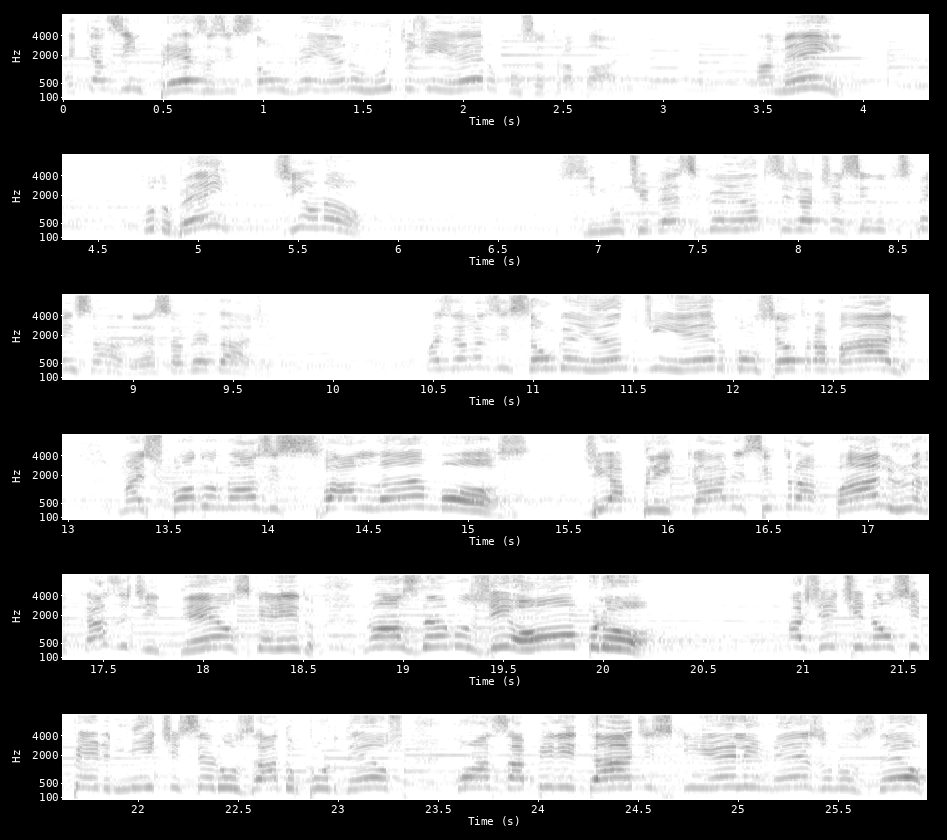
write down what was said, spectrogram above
é que as empresas estão ganhando muito dinheiro com seu trabalho. Amém? Tudo bem? Sim ou não? Se não tivesse ganhando, você já tinha sido dispensado, essa é a verdade. Mas elas estão ganhando dinheiro com o seu trabalho. Mas quando nós falamos de aplicar esse trabalho na casa de Deus, querido, nós damos de ombro. A gente não se permite ser usado por Deus com as habilidades que Ele mesmo nos deu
